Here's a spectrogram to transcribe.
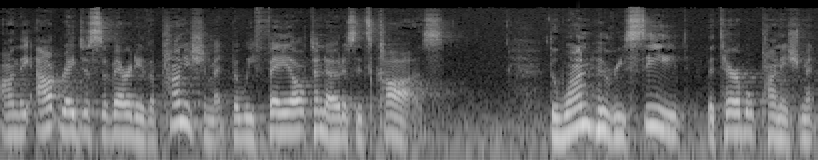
on the outrageous severity of the punishment, but we fail to notice its cause. The one who received the terrible punishment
